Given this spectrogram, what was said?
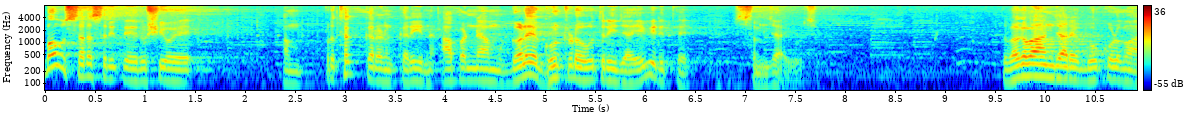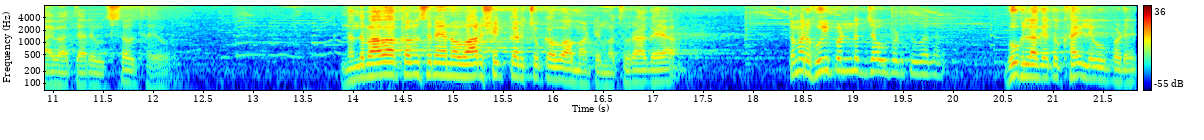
બહુ સરસ રીતે ઋષિઓએ આમ પૃથક્કરણ કરીને આપણને આમ ગળે ઘૂંટડો ઉતરી જાય એવી રીતે સમજાવ્યું છે. ભગવાન જ્યારે ગોકુળમાં આવ્યા ત્યારે ઉત્સવ થયો. નંદબાવા કંસને એનો વાર્ષિક કર ચૂકવવા માટે મથુરા ગયા. તમારે હુઈ પણ નથી જવું પડતું વાલા. ભૂખ લાગે તો ખાઈ લેવું પડે.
